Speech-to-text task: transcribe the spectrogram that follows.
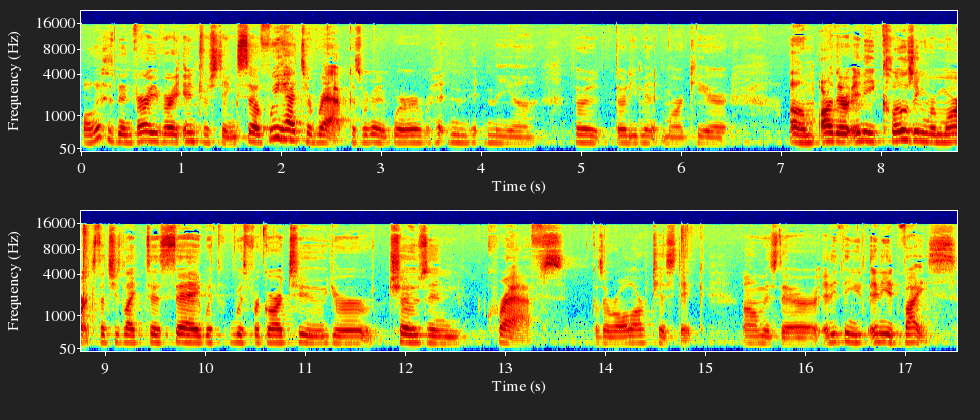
Well, this has been very, very interesting. So if we had to wrap, because we're gonna, we're hitting, hitting the uh, 30, 30 minute mark here. Um, are there any closing remarks that you'd like to say with, with regard to your chosen crafts? Because they're all artistic. Um, is there anything, any advice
